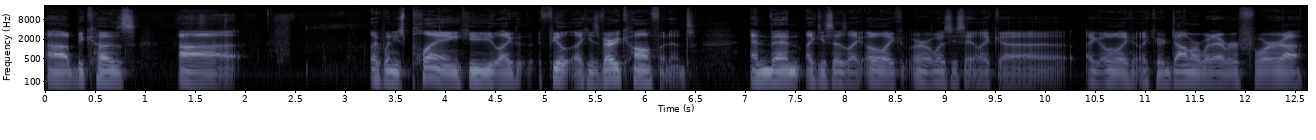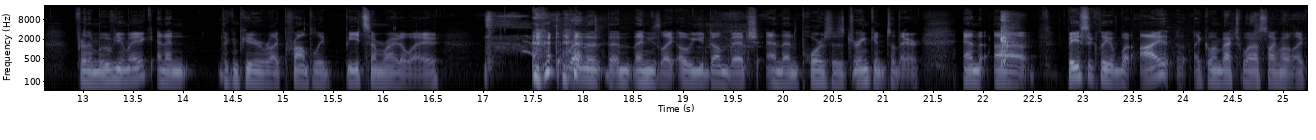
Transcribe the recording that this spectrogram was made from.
uh, because uh, like when he's playing, he like feel like he's very confident, and then like he says like oh like or what does he say like uh like oh like like you're dumb or whatever for uh for the move you make, and then the computer like promptly beats him right away. And then, then, he's like, "Oh, you dumb bitch," and then pours his drink into there. And uh, basically, what I like going back to what I was talking about, like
